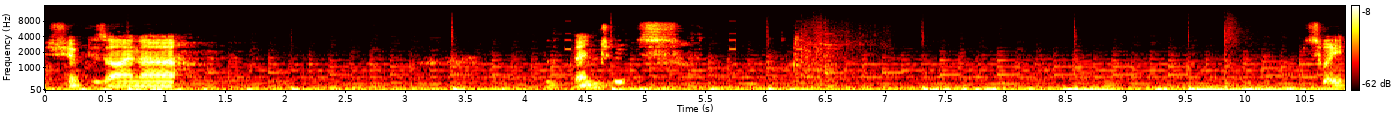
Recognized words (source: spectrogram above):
ship designer. The Vengeance? Sweet.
